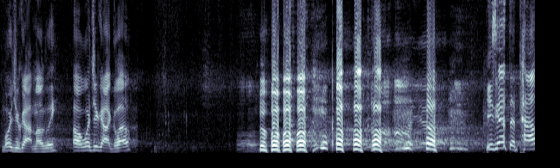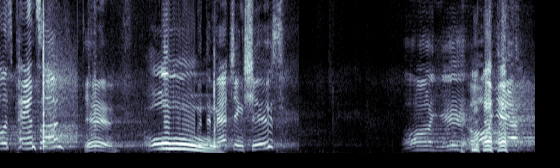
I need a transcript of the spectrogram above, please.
What you got, Mowgli? Oh, what you got, Glow? Oh. He's got the palace pants on? Dude, Oh. With the matching shoes? Oh yeah. Oh, yeah.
